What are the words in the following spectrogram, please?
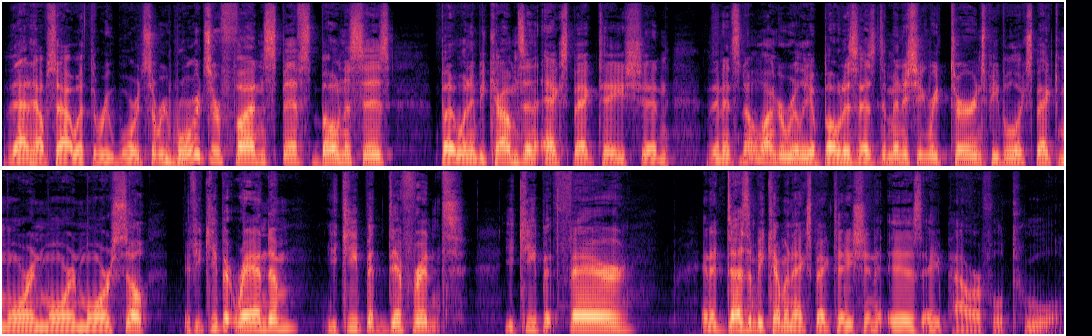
That helps out with the rewards. So rewards are fun, spiffs, bonuses, but when it becomes an expectation, then it's no longer really a bonus. As diminishing returns, people expect more and more and more. So if you keep it random, you keep it different, you keep it fair, and it doesn't become an expectation, is a powerful tool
